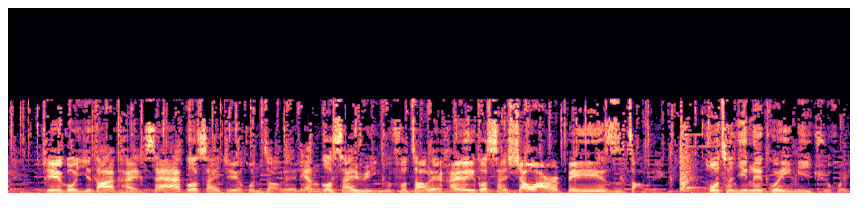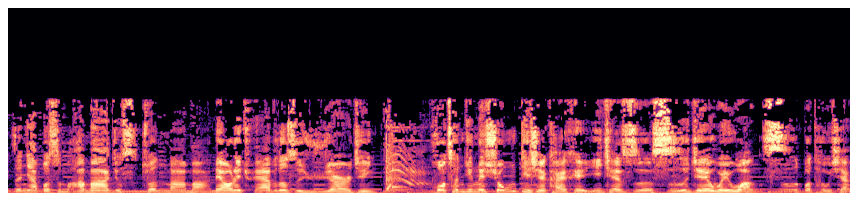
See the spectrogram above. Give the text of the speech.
的，结果一打开，三个晒结婚照的，两个晒孕妇照的，还有一个晒小娃儿百日照的。和曾经的闺蜜聚会，人家不是妈妈就是准妈妈，聊的全部都是育儿经。和曾经的兄弟些开黑，以前是世界未亡，死不投降。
